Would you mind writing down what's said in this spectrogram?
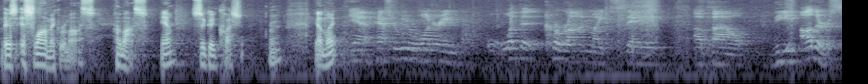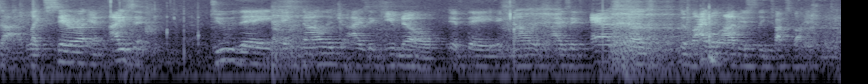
There's Islamic Hamas. Hamas. Yeah? It's a good question. Right? Yeah, Mike? Yeah, Pastor, we were wondering what the Quran might say about the other side, like Sarah and Isaac. Do they acknowledge Isaac? Do you know if they acknowledge Isaac, as does the Bible obviously talks about Ishmael?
